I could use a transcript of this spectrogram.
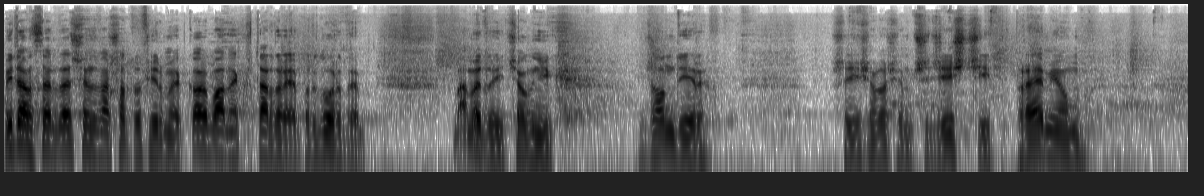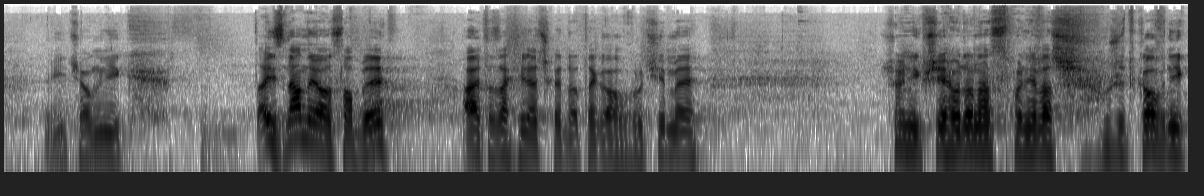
Witam serdecznie z warsztatu firmy Korbanek w Tarnowie Podgórnym. Mamy tutaj ciągnik John Deere 6830 Premium i ciągnik tej znanej osoby, ale to za chwileczkę do tego wrócimy. Ciągnik przyjechał do nas, ponieważ użytkownik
